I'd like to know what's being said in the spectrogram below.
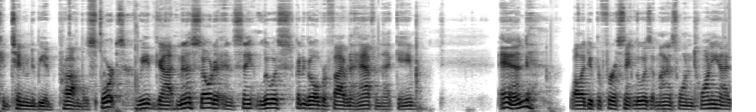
continuing to be a profitable sport. We've got Minnesota and St. Louis. Going to go over five and a half in that game. And while I do prefer St. Louis at minus 120, I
